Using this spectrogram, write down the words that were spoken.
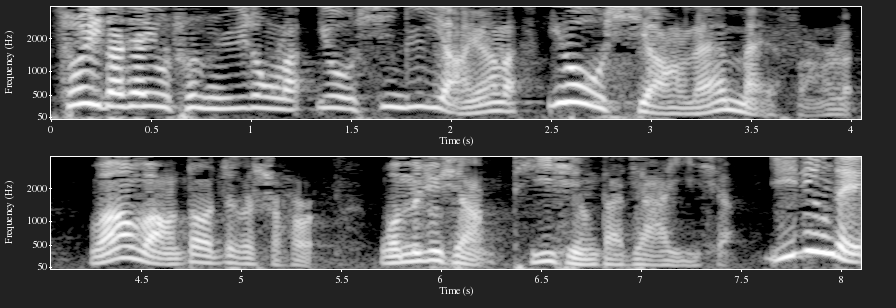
所以大家又蠢蠢欲动了，又心里痒痒了，又想来买房了。往往到这个时候，我们就想提醒大家一下，一定得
